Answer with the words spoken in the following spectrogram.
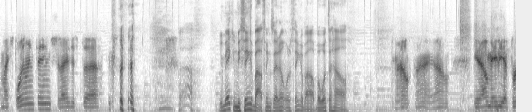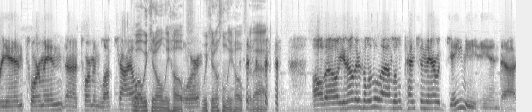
Am I spoiling things? Should I just uh You're making me think about things I don't want to think about, but what the hell? no, all right, I don't you know, maybe a Brienne Tormund uh Tormund love child. Well, we can only hope. Or- We can only hope for that. Although, you know, there's a little uh, little tension there with Jaime and uh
